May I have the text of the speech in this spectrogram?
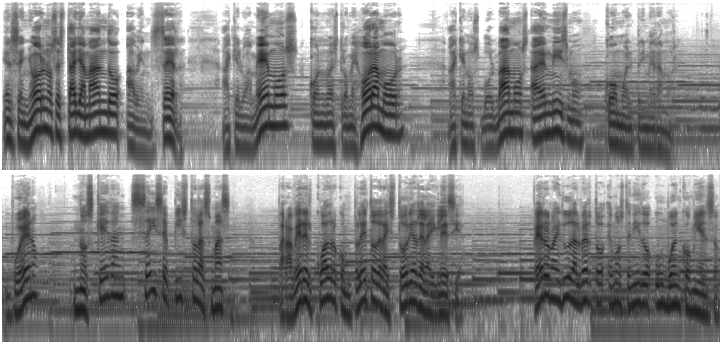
El Señor nos está llamando a vencer, a que lo amemos con nuestro mejor amor a que nos volvamos a Él mismo como el primer amor. Bueno, nos quedan seis epístolas más para ver el cuadro completo de la historia de la iglesia. Pero no hay duda, Alberto, hemos tenido un buen comienzo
